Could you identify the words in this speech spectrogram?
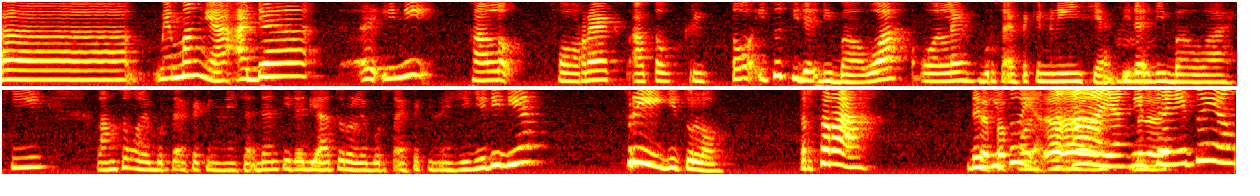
eh memang ya ada eh, ini kalau forex atau kripto itu tidak di bawah oleh Bursa Efek Indonesia, Hmm. tidak dibawahi langsung oleh Bursa Efek Indonesia dan tidak diatur oleh Bursa Efek Indonesia. Jadi dia free gitu loh. Terserah. Dan itu Siapa pun, ya, ah, ah, yang itu benar. dan itu yang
